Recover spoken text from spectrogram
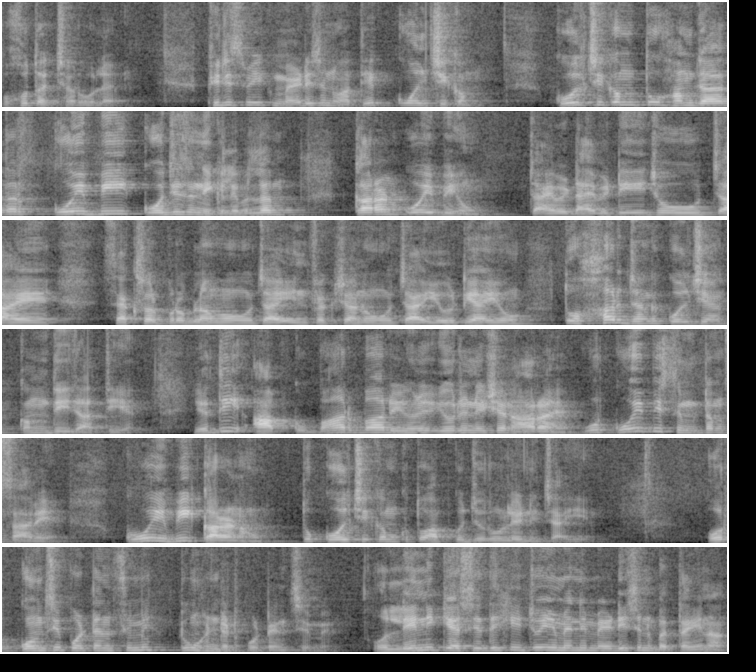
बहुत अच्छा रोल है। फिर इसमें एक मेडिसिन आती है, कोलचिकम। कोलचिकम तो हम ज़्यादातर कोई भी कोजेज निकले मतलब कारण कोई भी हो चाहे वो डायबिटीज़ हो, चाहे सेक्सुअल प्रॉब्लम हो, चाहे इन्फेक्शन हो, चाहे यूटीआई हो तो हर जगह कुलचियाँ कम दी जाती है। यदि आपको बार बार यूरिनेशन आ रहा है और कोई भी सिम्टम्स आ रहे हैं, कोई भी कारण हो तो कोलचिकम को तो आपको ज़रूर लेनी चाहिए। और कौन सी पोटेंसी में? 200 पोटेंसी में। और लेनी कैसे देखिए, जो ये मैंने मेडिसिन बताई ना,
